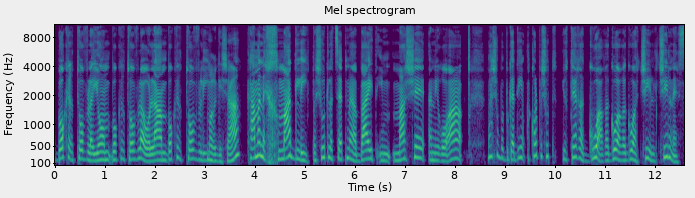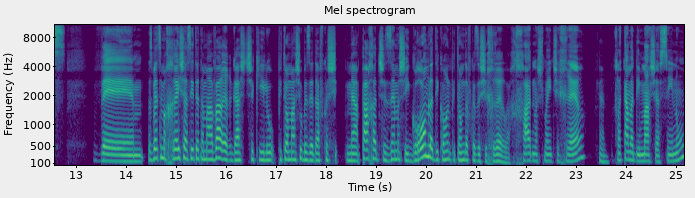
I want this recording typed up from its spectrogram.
בוקר טוב ליום, בוקר טוב לעולם, בוקר טוב לי. מרגישה? כמה נחמד לי פשוט לצאת מהבית עם מה שאני רואה, משהו בבגדים, הכל פשוט יותר רגוע, רגוע, רגוע, צ'יל, צ'ילנס. ו... אז בעצם אחרי שעשית את המעבר, הרגשת שכאילו פתאום משהו בזה דווקא, ש... מהפחד שזה מה שיגרום לדיכאון, פתאום דווקא זה שחרר לך. חד משמעית שחרר. כן. החלטה מדהימה שעשינו.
